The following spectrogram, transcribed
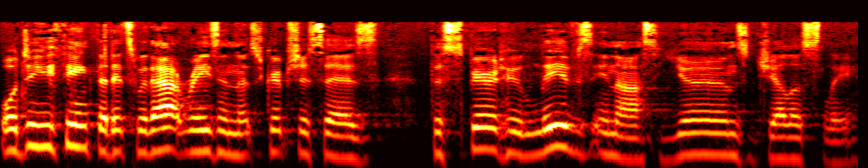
Or do you think that it's without reason that Scripture says, The Spirit who lives in us yearns jealously,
